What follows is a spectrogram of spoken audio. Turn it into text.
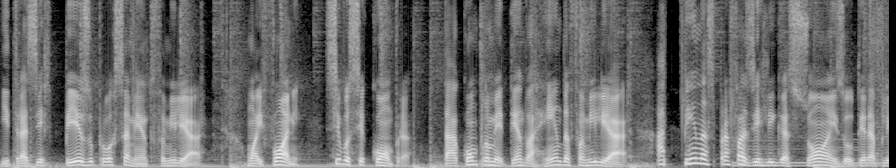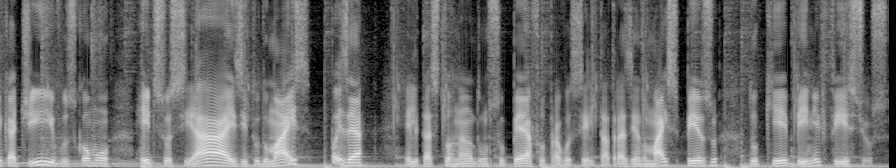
e trazer peso para o orçamento familiar. Um iPhone, se você compra, está comprometendo a renda familiar apenas para fazer ligações ou ter aplicativos como redes sociais e tudo mais? Pois é, ele está se tornando um supérfluo para você, ele está trazendo mais peso do que benefícios.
